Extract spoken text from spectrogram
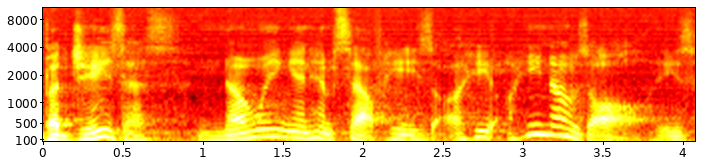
But Jesus, knowing in himself, he's, he, he knows all. He's,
